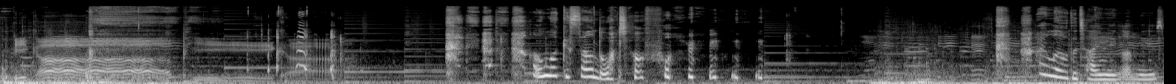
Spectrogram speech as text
Pika, Pika. oh, look, a sound to watch out for. I love the timing on these.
